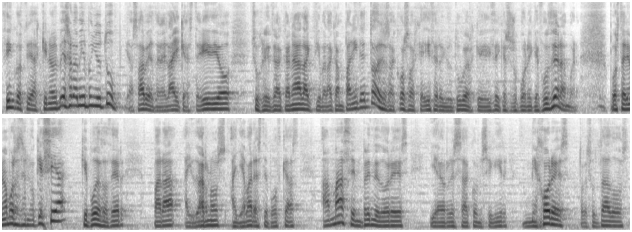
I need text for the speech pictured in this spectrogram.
5 estrellas, que nos ves ahora mismo en YouTube, ya sabes, dale like a este vídeo, suscríbete al canal, activa la campanita y todas esas cosas que dicen los youtubers que dicen que se supone que funcionan. Bueno, pues te animamos a hacer lo que sea que puedas hacer para ayudarnos a llevar este podcast a más emprendedores y ayudarles a conseguir mejores resultados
